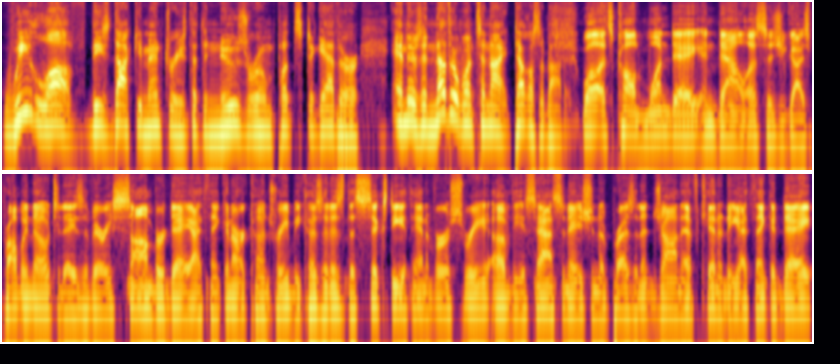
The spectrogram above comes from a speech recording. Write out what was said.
We love these documentaries that the newsroom puts together. And there's another one tonight. Tell us about it. Well, it's called One Day in Dallas. As you guys probably know, today is a very somber day, I think, in our country because it is the 60th anniversary of the assassination of President John F. Kennedy. I think a day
